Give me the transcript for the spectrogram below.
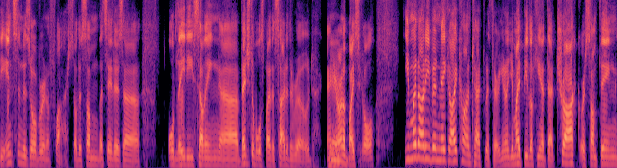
the instant is over in a flash. So there's some, let's say there's a old lady selling uh, vegetables by the side of the road, and you're on a bicycle. You might not even make eye contact with her. You know, you might be looking at that truck or something,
